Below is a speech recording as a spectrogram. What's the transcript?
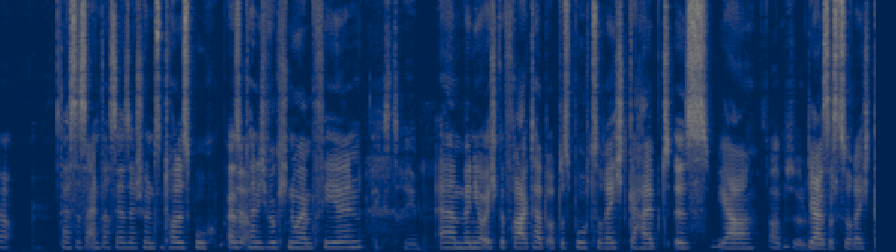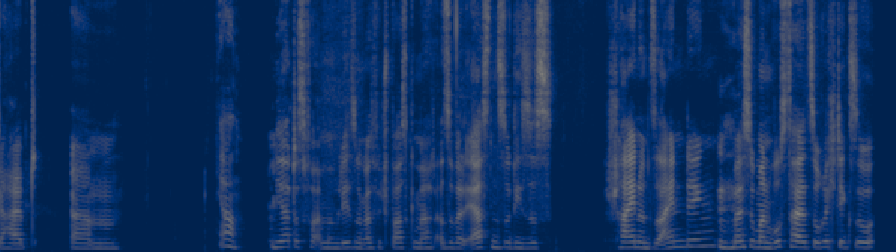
Ja. das ist einfach sehr, sehr schön. Es ist ein tolles Buch. Also Ja. kann ich wirklich nur empfehlen. Extrem. Ähm, wenn ihr euch gefragt habt, ob das Buch zu Recht gehypt ist, ja, Absolut. ja, es ist zu Recht gehypt. Ja, Mir hat das vor allem im Lesen ganz viel Spaß gemacht. Also, weil erstens so dieses Schein- und Sein-Ding, Mhm. weißt du, man wusste halt so richtig so,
